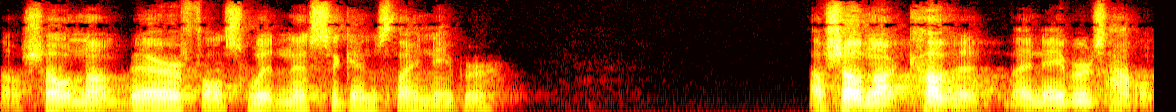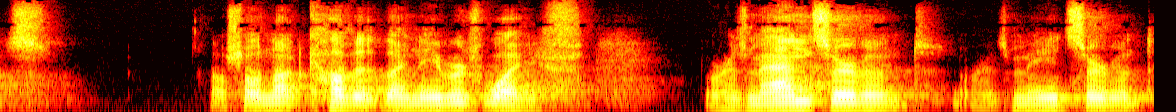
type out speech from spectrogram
thou shalt not bear false witness against thy neighbor. Thou shalt not covet thy neighbor's house. Thou shalt not covet thy neighbor's wife, nor his manservant, nor his maidservant,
